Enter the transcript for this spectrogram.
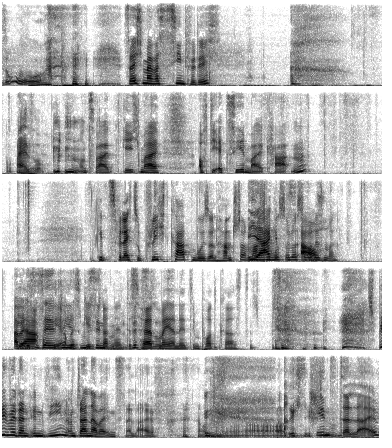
So. Soll ich mal was ziehen für dich? Also, und zwar gehe ich mal auf die Erzähl mal Karten. Gibt es vielleicht so Pflichtkarten, wo ich so einen Handstand machen Ja, muss gibt oder es so? auch. Aber ja, das ist okay, aber es geht gerade nicht. Das hört man witzlos. ja nicht im Podcast. Spielen wir dann in Wien und dann aber Insta-Live. Oh, oh, richtig schlimm. Insta-Live.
